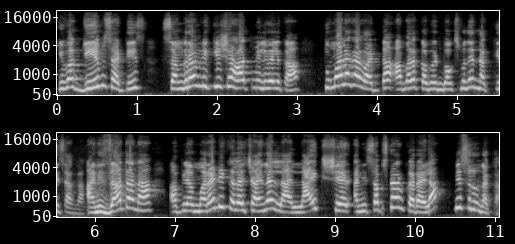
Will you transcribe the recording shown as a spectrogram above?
किंवा गेम साठीच संग्राम निकीशी हात मिळवेल का? तुम्हाला काय वाटतं? आम्हाला कमेंट बॉक्समध्ये नक्की सांगा. आणि जाताना आपल्या मराठी कला चॅनलला लाईक शेअर आणि सबस्क्राईब करायला विसरू नका.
